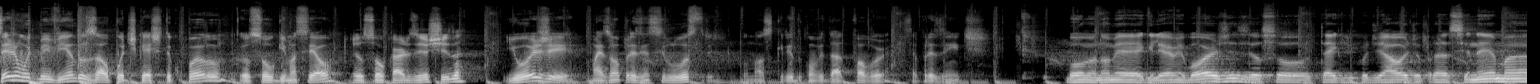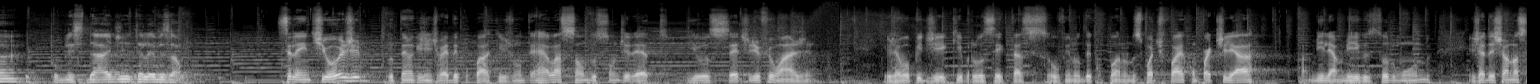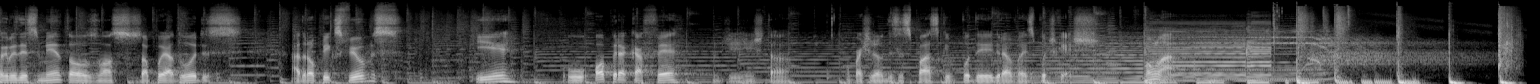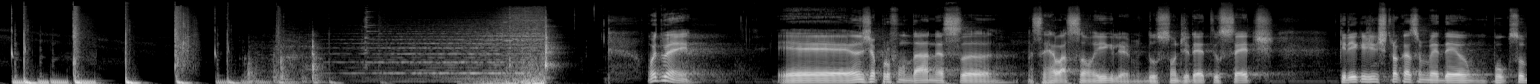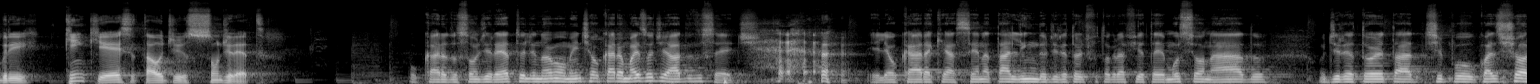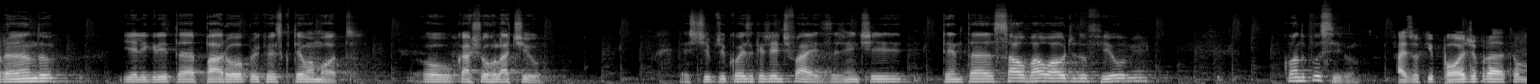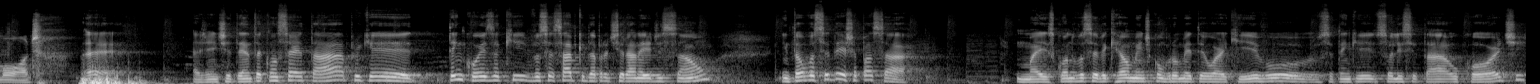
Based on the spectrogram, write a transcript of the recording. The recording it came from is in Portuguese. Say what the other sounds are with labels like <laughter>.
Sejam muito bem-vindos ao podcast Decupando. Eu sou o Gui Maciel. Eu sou o Carlos Yoshida. E hoje, mais uma presença ilustre do nosso querido convidado, por favor, se apresente. Bom, meu nome é Guilherme Borges, eu sou técnico de áudio para cinema, publicidade e televisão. Excelente. Hoje, o tema que a gente vai decupar aqui junto é a relação do som direto e o set de filmagem. Eu já vou pedir aqui para você que está ouvindo o Decupando no Spotify compartilhar, família, amigos todo mundo. E já deixar o nosso agradecimento aos nossos apoiadores, a Dropix Filmes e o Ópera Café, onde a gente está compartilhando desse espaço aqui para poder gravar esse podcast. Vamos lá! Muito bem. É, antes de aprofundar nessa, nessa relação aí, Guilherme, do som direto e o set, queria que a gente trocasse uma ideia um pouco sobre quem que é esse tal de som direto. O cara do som direto, ele normalmente é o cara mais odiado do set. <laughs> ele é o cara que a cena tá linda, o diretor de fotografia tá emocionado, o diretor tá tipo quase chorando e ele grita parou porque eu escutei uma moto ou o cachorro latiu. Esse tipo de coisa que a gente faz. A gente tenta salvar o áudio do filme quando possível. Faz o que pode para ter um bom áudio. É. A gente tenta consertar porque tem coisa que você sabe que dá para tirar na edição, então você deixa passar. Mas quando você vê que realmente comprometeu o arquivo, você tem que solicitar o corte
